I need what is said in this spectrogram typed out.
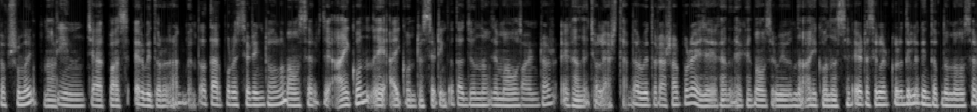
সবসময় আপনার তিন, চার, পাঁচ এর ভিতরে রাখবেন। তো তারপরে সেটিংটা হলো মাউসের যে আইকন, এই আইকনটা সেটিং। তো তার জন্য যে মাউস পয়েন্টার এখানে চলে আসতে হবে। তার ভিতরে আসার পরে এই যে এখানে দেখেন মাউসের বিভিন্ন আইকন আছে। এটা সিলেক্ট করে দিলে কিন্তু আপনার মাউসের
